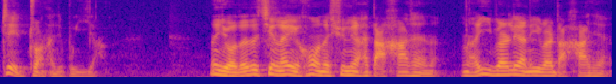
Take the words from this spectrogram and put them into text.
这状态就不一样。那有的这进来以后呢，训练还打哈欠呢，啊，一边练着一边打哈欠，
